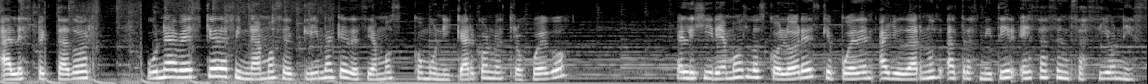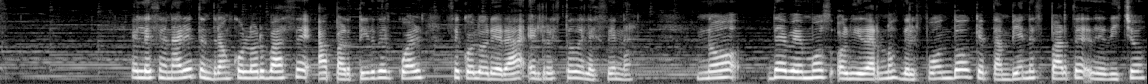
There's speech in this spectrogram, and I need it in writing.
al espectador. Una vez que definamos el clima que deseamos comunicar con nuestro juego, elegiremos los colores que pueden ayudarnos a transmitir esas sensaciones. El escenario tendrá un color base a partir del cual se coloreará el resto de la escena. No debemos olvidarnos del fondo que también es parte de dicho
